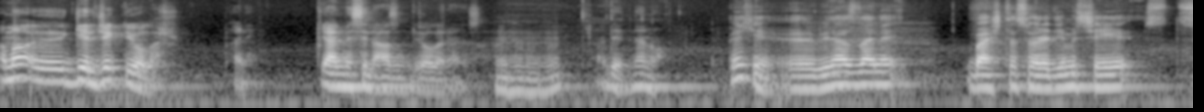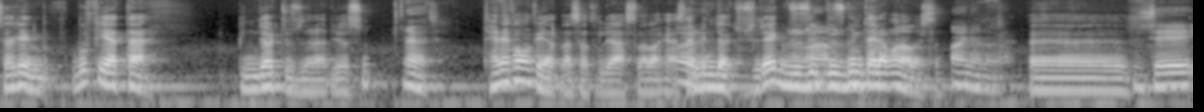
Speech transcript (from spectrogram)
Ama e, gelecek diyorlar. Hani gelmesi lazım diyorlar en azından. Hı hı Denilen o. Peki e, biraz da hani başta söylediğimiz şeyi söyleyelim. Bu fiyata 1400 lira diyorsun. Evet. Telefon fiyatına satılıyor aslında bakarsan. Öyle. 1400 liraya düzgün, Ha. düzgün telefon alırsın. Aynen öyle. Ee, Z3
